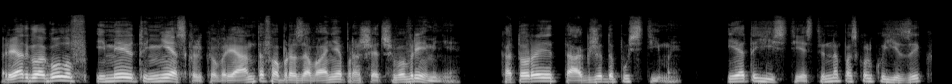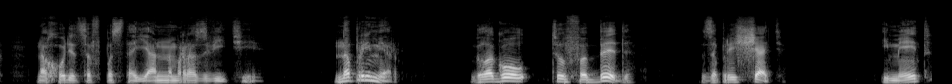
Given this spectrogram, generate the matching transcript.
Ряд глаголов имеют несколько вариантов образования прошедшего времени, которые также допустимы. И это естественно, поскольку язык находится в постоянном развитии. Например, глагол to forbid – запрещать имеет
